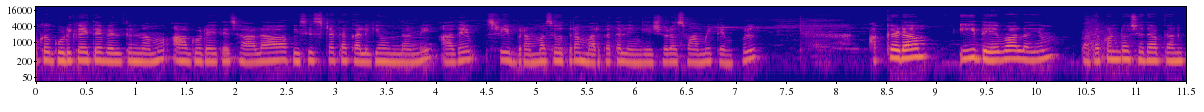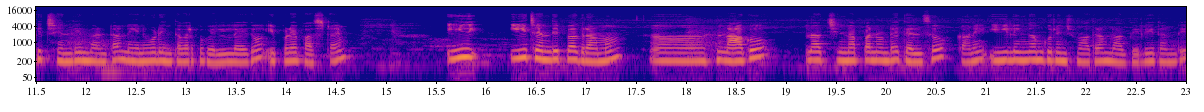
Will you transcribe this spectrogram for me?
ఒక గుడికి అయితే వెళ్తున్నాము. ఆ గుడి అయితే చాలా విశిష్టత కలిగి ఉందండి. అదే శ్రీ బ్రహ్మసూత్ర మరకత లింగేశ్వర స్వామి టెంపుల్. అక్కడ ఈ దేవాలయం పదకొండవ శతాబ్దానికి చెందిందంట. నేను కూడా ఇంతవరకు వెళ్ళలేదు. ఇప్పుడే ఫస్ట్ టైం. ఈ ఈ చందిప్ప గ్రామం నాకు నాకు చిన్నప్పటి నుండే తెలుసు కానీ ఈ లింగం గురించి మాత్రం నాకు తెలియదండి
